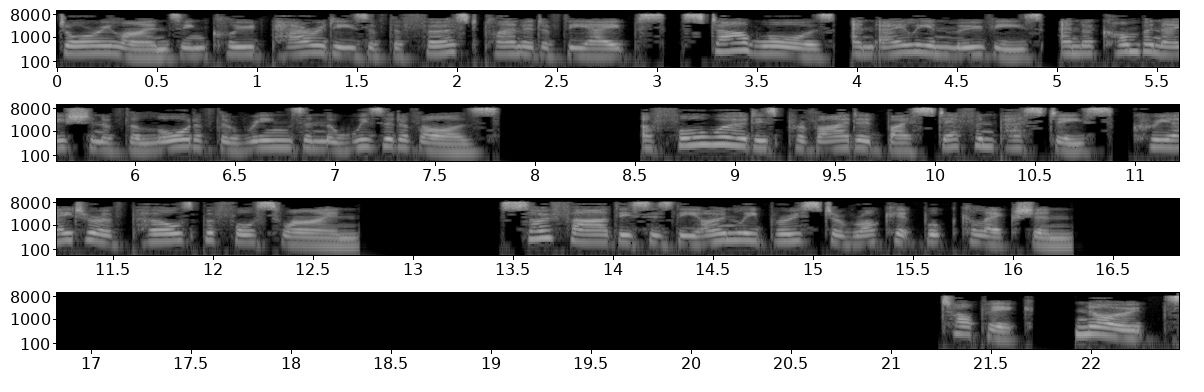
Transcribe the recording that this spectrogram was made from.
storylines include parodies of The First Planet of the Apes, Star Wars, and Alien movies, and a combination of The Lord of the Rings and The Wizard of Oz. A foreword is provided by Stephan Pastis, creator of Pearls Before Swine. So far this is the only Brewster Rocket book collection. Topic Notes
